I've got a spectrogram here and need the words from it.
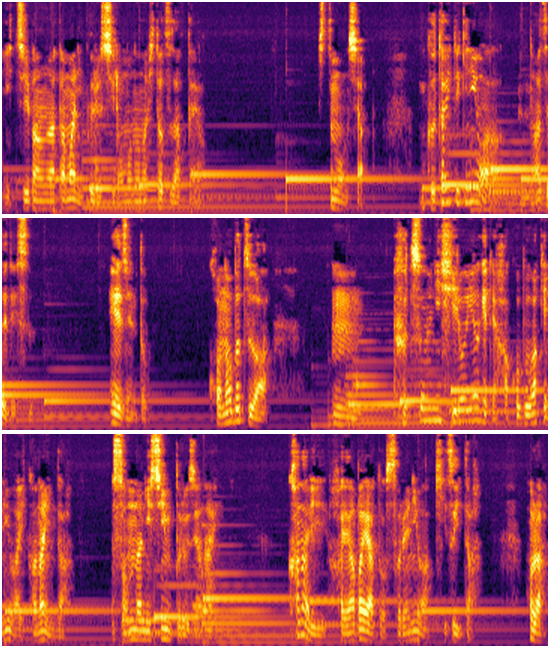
一番頭にくる代物の一つだったよ。質問者。具体的にはなぜです？エージェント。この物は、うん、普通に拾い上げて運ぶわけにはいかないんだ。そんなにシンプルじゃない。かなり早々とそれには気づいた。ほら、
